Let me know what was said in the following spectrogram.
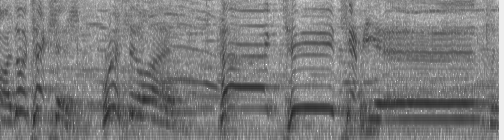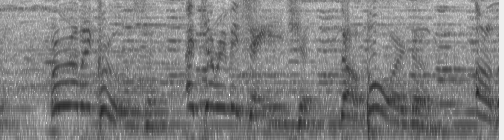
are the Texas Wrestling Alliance Tag Team Champions, Ruben Cruz and Jeromy Sage, the Board of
